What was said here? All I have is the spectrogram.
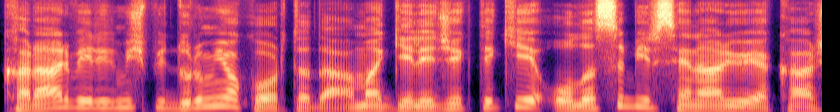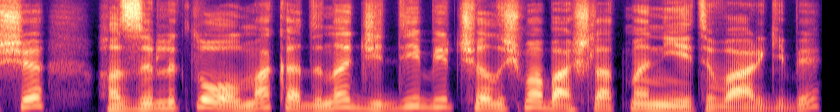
Karar verilmiş bir durum yok ortada ama gelecekteki olası bir senaryoya karşı hazırlıklı olmak adına ciddi bir çalışma başlatma niyeti var gibi.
